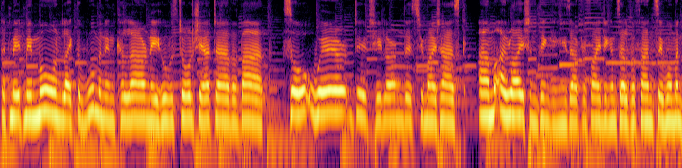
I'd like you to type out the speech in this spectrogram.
that made me moan like the woman in Killarney who was told she had to have a bath. So, where did he learn this, you might ask? Am I right in thinking he's after finding himself a fancy woman,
